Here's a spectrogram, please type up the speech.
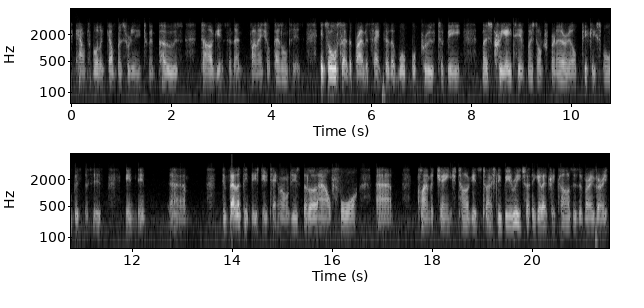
accountable and governments really need to impose targets and then financial penalties. It's also the private sector that will, will prove to be most creative, most entrepreneurial, particularly small businesses, in, in um, developing these new technologies that allow for um, climate change targets to actually be reached. I think electric cars is a very, very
